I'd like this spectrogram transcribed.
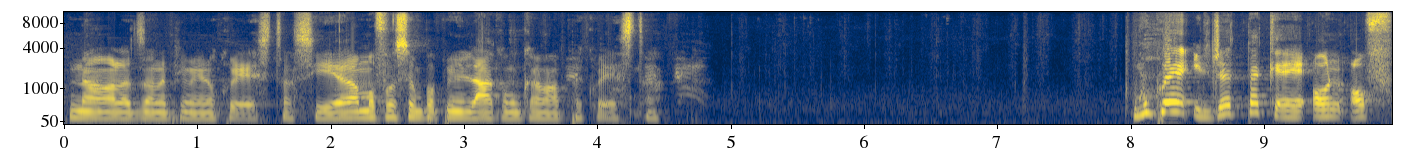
No, la zona è più o meno questa. Sì, eravamo forse un po' più in là, comunque la mappa è questa. Comunque il jetpack è on-off.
